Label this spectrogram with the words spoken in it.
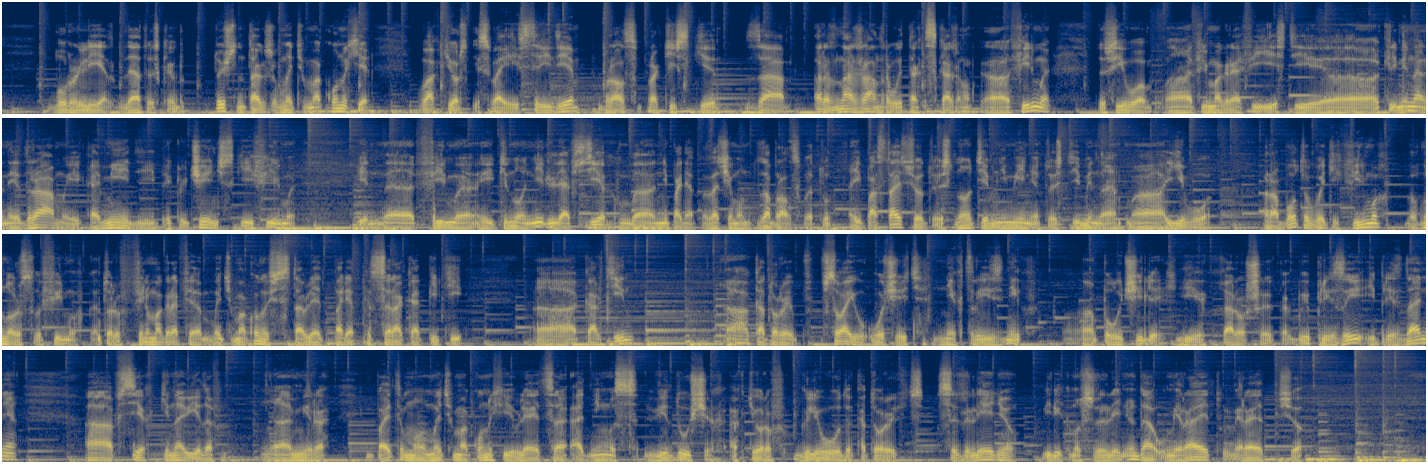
бурлеск, да, то есть как бы точно так же Мэтью МакКонахи в актерской своей среде брался практически за разножанровые, так скажем, э, фильмы, то есть в его э, фильмографии есть и э, криминальные драмы, и комедии, и приключенческие фильмы, и фильмы, и кино не для всех. Непонятно, зачем он забрался в эту ипостасию, то есть, но тем не менее, то есть именно его работа в этих фильмах, множество фильмов, которых фильмография Мэтью МакКонахи составляет порядка 45 э, картин, э, которые, в свою очередь, некоторые из них а, получили и хорошие как бы и призы, и признания а, всех киноведов а, мира. Поэтому Мэтью МакКонахи является одним из ведущих актеров Голливуда, который, к сожалению, великому сожалению, да, умирает, умирает, все.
